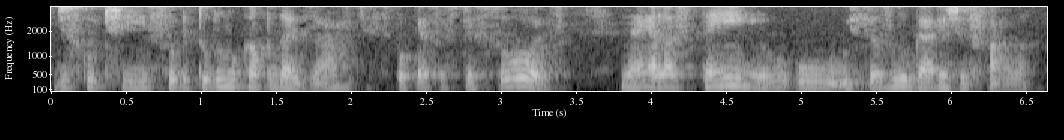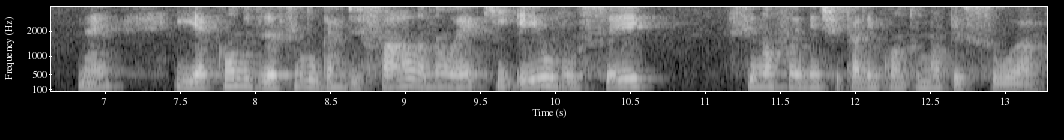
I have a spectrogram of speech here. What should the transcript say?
discutir sobretudo no campo das artes, porque essas pessoas, né, elas têm o, o, os seus lugares de fala, né? E é quando diz assim lugar de fala, não é que eu, você, se não for identificado enquanto uma pessoa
